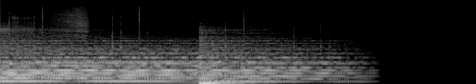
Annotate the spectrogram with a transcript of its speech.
Música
